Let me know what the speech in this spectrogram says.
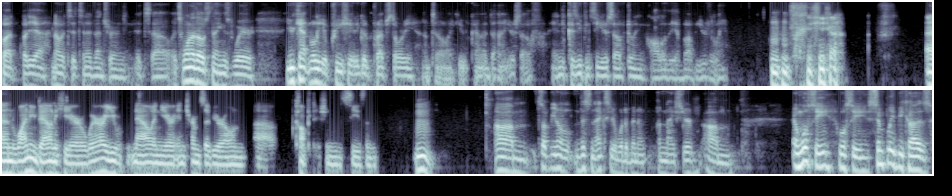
but but yeah, no, it's it's an adventure and it's uh it's one of those things where you can't really appreciate a good prep story until like you've kind of done it yourself, and because you can see yourself doing all of the above usually. Mhm. Yeah. And winding down here, where are you now in your in terms of your own uh, competition season? Mm. Um, so you know, this next year would have been a, a nice year. Um, and we'll see, we'll see. Simply because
